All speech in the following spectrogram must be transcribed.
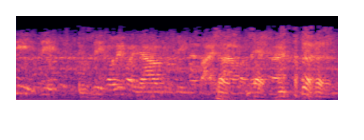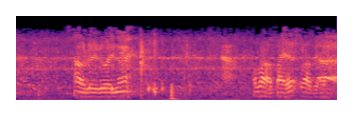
นี่นี่นี่เขาเรียกว่ายาวจริงๆในสายใช่ตาประเทใช่ศนะเอาเลยเลยๆนะอะเพราะว่าไปเถอะว่าไปเอ่เถอะอ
